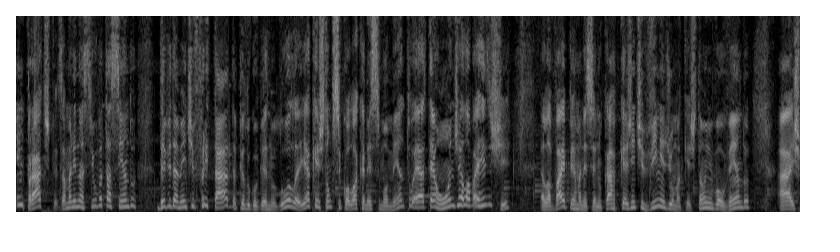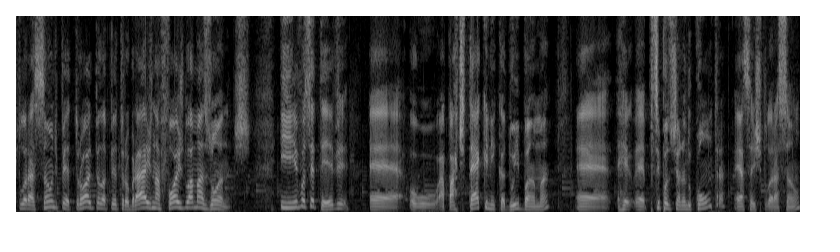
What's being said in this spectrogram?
em práticas. A Marina Silva está sendo devidamente fritada pelo governo Lula e a questão que se coloca nesse momento é até onde ela vai resistir. Ela vai permanecer no carro, porque a gente vinha de uma questão envolvendo a exploração de petróleo pela Petrobras na foz do Amazonas. E você teve é, a parte técnica do IBAMA é, é, se posicionando contra essa exploração.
